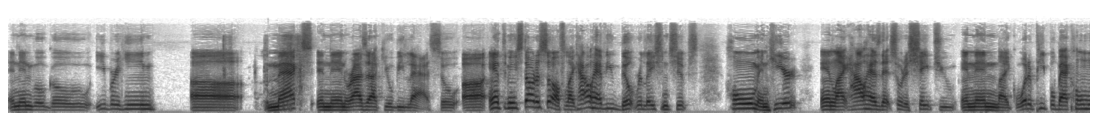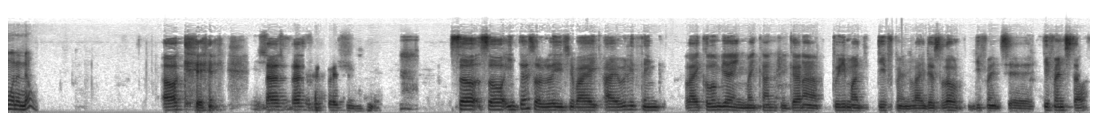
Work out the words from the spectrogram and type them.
and then we'll go Ibrahim, uh, Max, and then Razak. You'll be last. So uh, Anthony, start us off. Like, how have you built relationships home and here, and like how has that sort of shaped you? And then like, what do people back home want to know? Okay, that's that's a good question. So so in terms of relationship, I I really think like Colombia in my country, Ghana, pretty much different. Like there's a lot of different uh, different stuff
